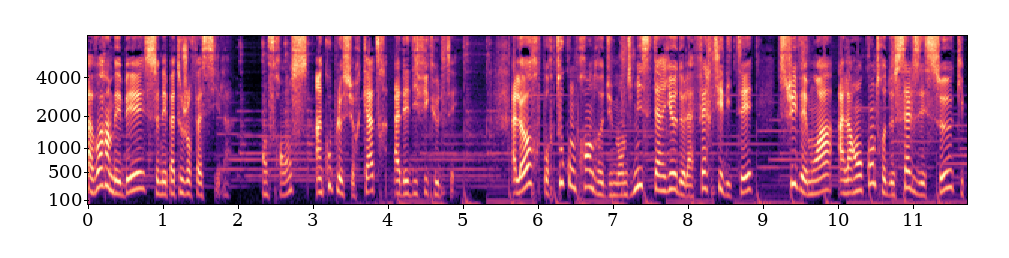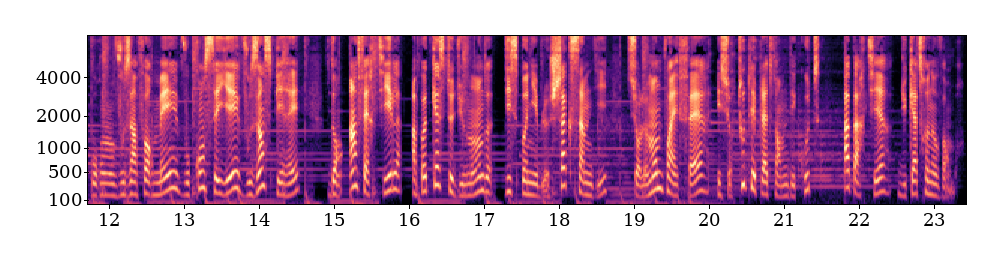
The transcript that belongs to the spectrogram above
Avoir un bébé, ce n'est pas toujours facile. En France, un couple sur quatre a des difficultés. Alors, pour tout comprendre du monde mystérieux de la fertilité, suivez-moi à la rencontre de celles et ceux qui pourront vous informer, vous conseiller, vous inspirer dans Infertile, un podcast du monde disponible chaque samedi sur lemonde.fr et sur toutes les plateformes d'écoute à partir du 4 novembre.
